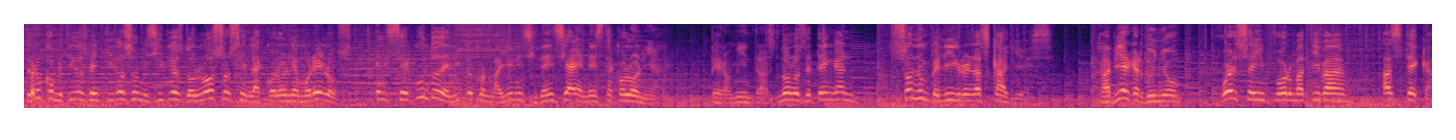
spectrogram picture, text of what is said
fueron cometidos 22 homicidios dolosos en la colonia Morelos, el segundo delito con mayor incidencia en esta colonia. Pero mientras no los detengan, son un peligro en las calles. Javier Garduño, Fuerza Informativa Azteca.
